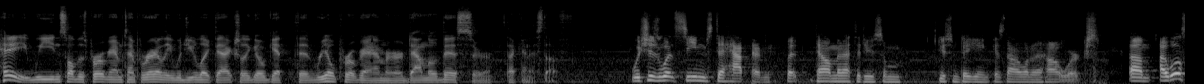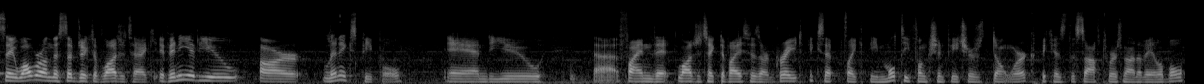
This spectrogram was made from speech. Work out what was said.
"Hey, we installed this program temporarily. Would you like to actually go get the real program or download this or that kind of stuff?" which is what seems to happen. But now I'm gonna have to do some do some digging because now I want to know how it works. Um, I will say, while we're on the subject of Logitech, if any of you are Linux people and you uh, find that Logitech devices are great, except like the multifunction features don't work because the software is not available,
